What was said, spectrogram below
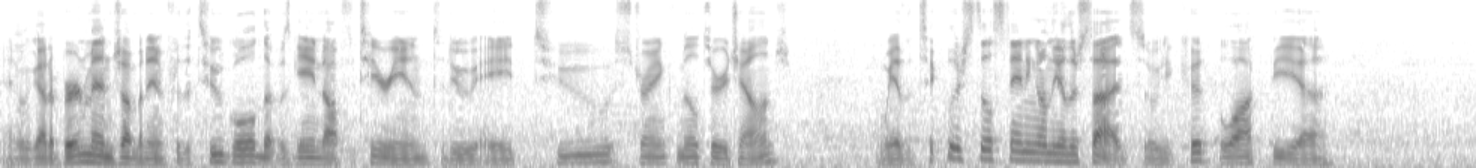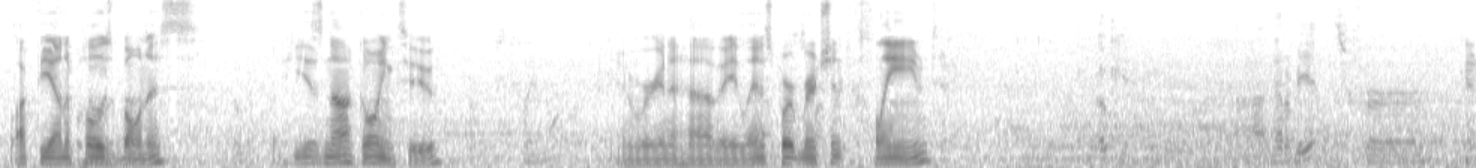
And we got a Burnman jumping in for the two gold that was gained off of Tyrion to do a two strength military challenge. And we have the Tickler still standing on the other side, so he could block the uh, block the unopposed bonus, but he is not going to. And we're gonna have a Lannisport merchant claimed. Okay. Uh, that'll be it for Okay.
